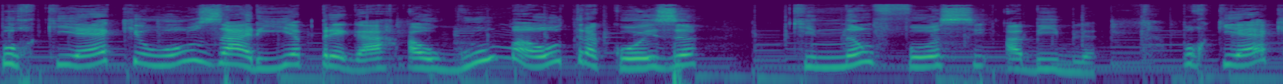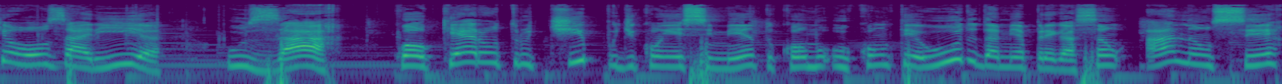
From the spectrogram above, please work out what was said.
por que é que eu ousaria pregar alguma outra coisa que não fosse a Bíblia? Por que é que eu ousaria usar qualquer outro tipo de conhecimento como o conteúdo da minha pregação a não ser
